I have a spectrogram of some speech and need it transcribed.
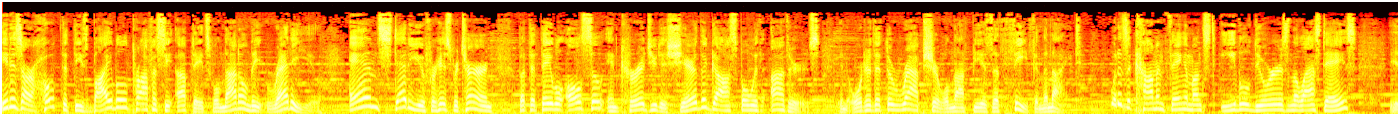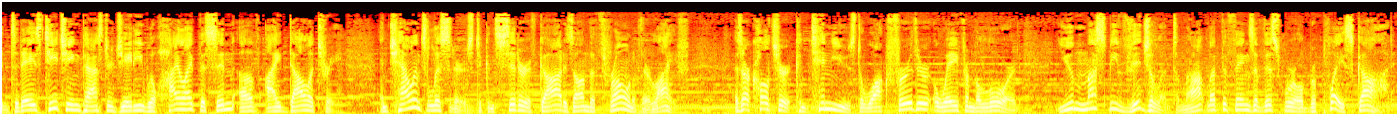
It is our hope that these Bible prophecy updates will not only ready you and steady you for His return, but that they will also encourage you to share the gospel with others in order that the rapture will not be as a thief in the night. What is a common thing amongst evildoers in the last days? In today's teaching, Pastor JD will highlight the sin of idolatry and challenge listeners to consider if God is on the throne of their life. As our culture continues to walk further away from the Lord, you must be vigilant to not let the things of this world replace God.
